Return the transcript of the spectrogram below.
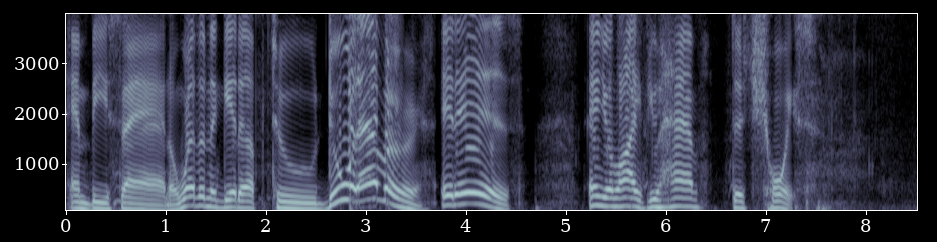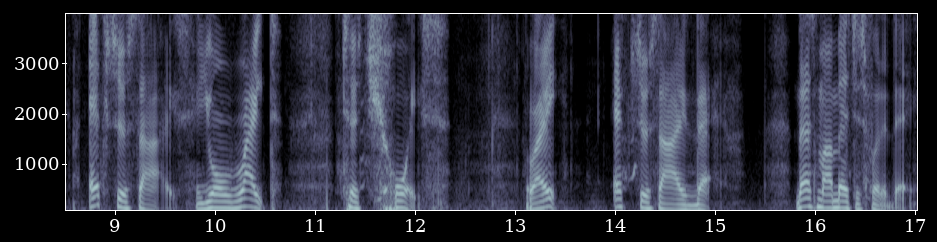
and be sad, or whether to get up to do whatever it is in your life. You have the choice. Exercise your right to choice, right? Exercise that. That's my message for today.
